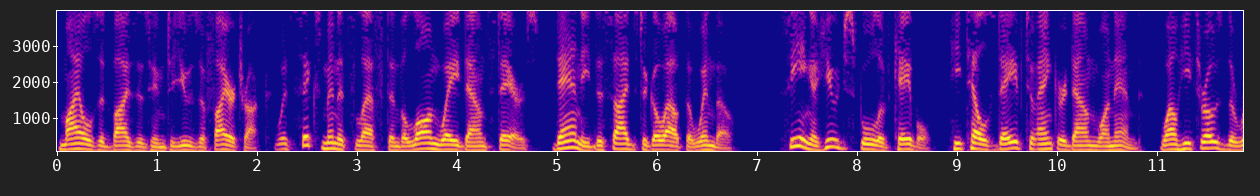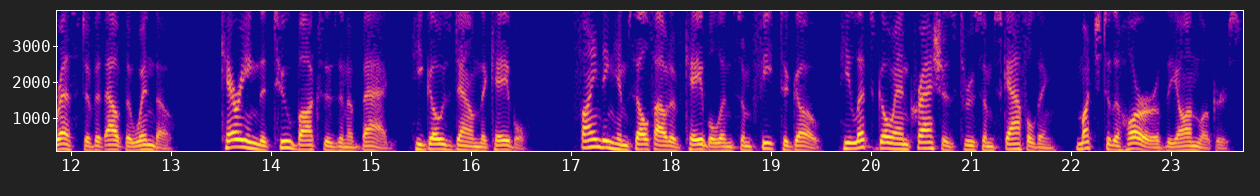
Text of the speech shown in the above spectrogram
Miles advises him to use a fire truck. With 6 minutes left and the long way downstairs, Danny decides to go out the window. Seeing a huge spool of cable, he tells Dave to anchor down one end while he throws the rest of it out the window. Carrying the two boxes in a bag, he goes down the cable. Finding himself out of cable and some feet to go, he lets go and crashes through some scaffolding, much to the horror of the onlookers.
